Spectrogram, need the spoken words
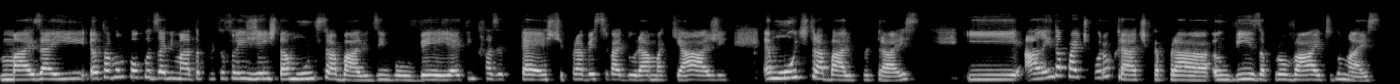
Mas aí eu tava um pouco desanimada porque eu falei, gente, dá muito trabalho desenvolver, e aí tem que fazer teste para ver se vai durar a maquiagem. É muito trabalho por trás. E além da parte burocrática para Anvisa aprovar e tudo mais.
